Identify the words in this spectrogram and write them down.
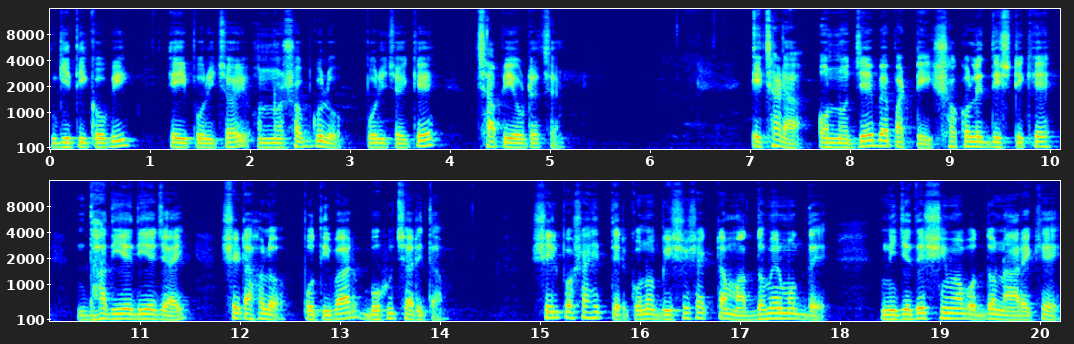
গীতিকবি এই পরিচয় অন্য সবগুলো পরিচয়কে ছাপিয়ে উঠেছে। এছাড়া অন্য যে ব্যাপারটি সকলের দৃষ্টিকে ধাঁধিয়ে দিয়ে যায়, সেটা হলো প্রতিবার বহুচারিতা। শিল্প সাহিত্যের কোনো বিশেষ একটা মাধ্যমের মধ্যে নিজেদের সীমাবদ্ধ না রেখে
